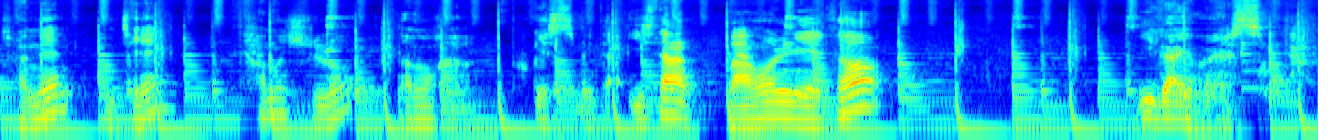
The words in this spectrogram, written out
저는 이제 사무실로 넘어가 보겠습니다. 이상 망월리에서 이가이버였습니다.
